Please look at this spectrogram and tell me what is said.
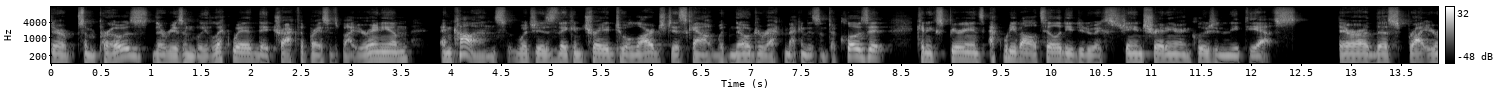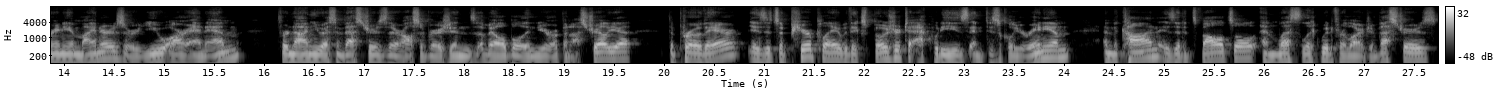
There are some pros. They're reasonably liquid. They track the price of spot uranium. And cons, which is they can trade to a large discount with no direct mechanism to close it, can experience equity volatility due to exchange trading or inclusion in ETFs. There are the Sprott Uranium Miners or URNM. For non US investors, there are also versions available in Europe and Australia. The pro there is it's a pure play with exposure to equities and physical uranium and the con is that it's volatile and less liquid for large investors.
